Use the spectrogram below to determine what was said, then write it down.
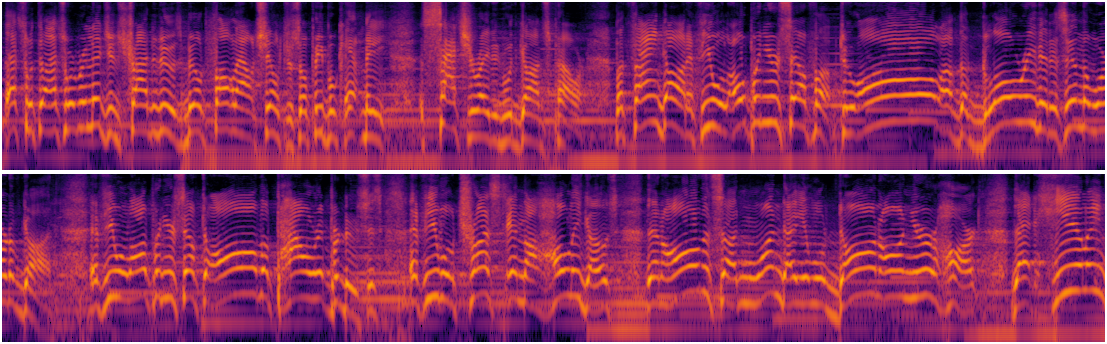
That's what, the, that's what religion's tried to do is build fallout shelters so people can't be saturated with God's power. But thank God if you will open yourself up to all of the glory that is in the Word of God, if you will open yourself to all the power it produces, if you will trust in the Holy Ghost, then all of a sudden one day it will dawn on your heart that healing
